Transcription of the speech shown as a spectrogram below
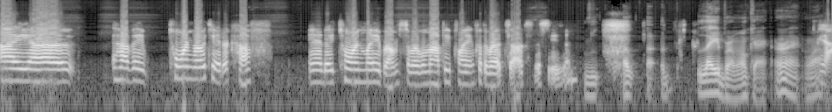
I uh, have a torn rotator cuff and a torn labrum, so I will not be playing for the Red Sox this season. A, a labrum. Okay. All right. Wow. Yeah,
